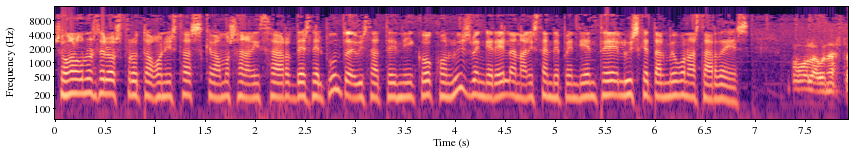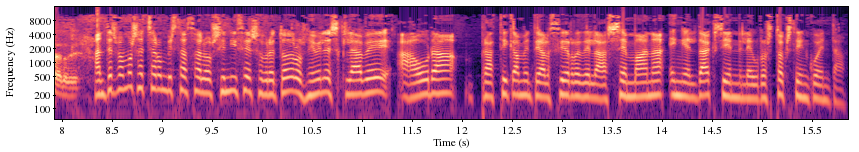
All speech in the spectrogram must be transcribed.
Son algunos de los protagonistas que vamos a analizar desde el punto de vista técnico con Luis Benguerel, analista independiente. Luis, ¿qué tal? Muy buenas tardes. Hola, buenas tardes. Antes vamos a echar un vistazo a los índices, sobre todo los niveles clave, ahora prácticamente al cierre de la semana en el DAX y en el Eurostox 50.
